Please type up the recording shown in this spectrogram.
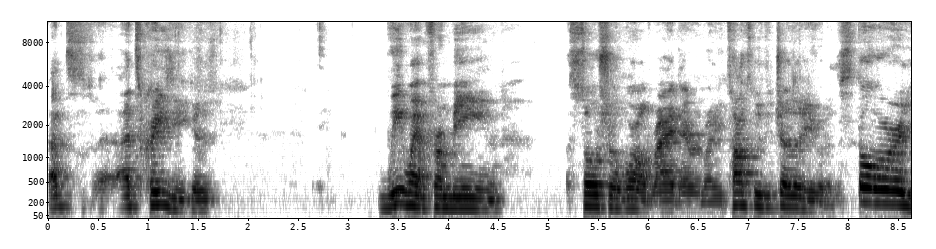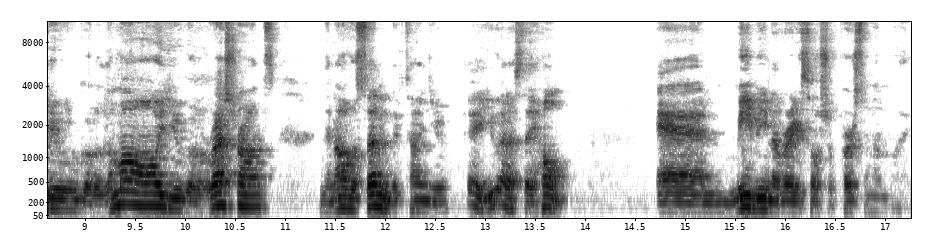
That's that's crazy because we went from being a social world, right? Everybody talks with each other. You go to the store, you go to the mall, you go to restaurants, and then all of a sudden they're telling you, "Hey, you gotta stay home." And me being a very social person, I'm like,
